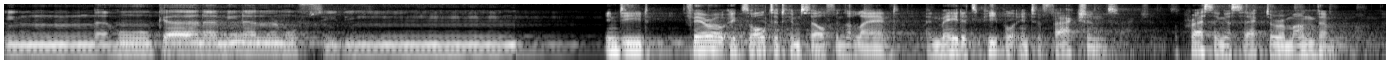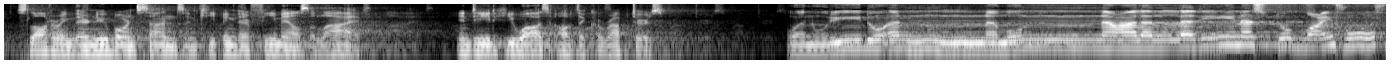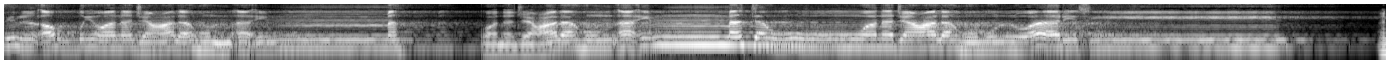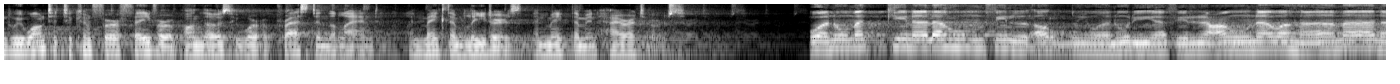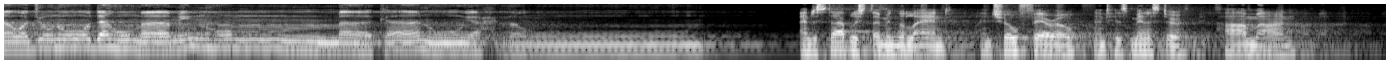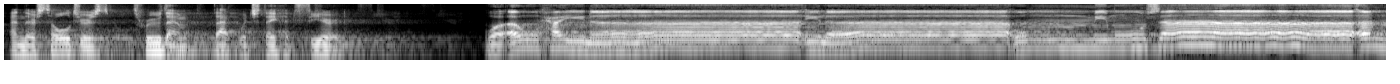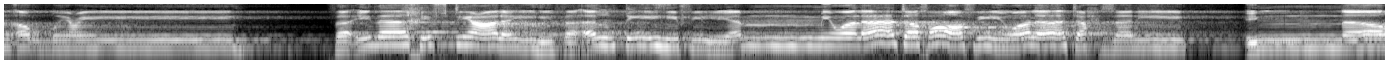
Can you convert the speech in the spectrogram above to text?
إنه كان من المفسدين Indeed, Pharaoh exalted himself in the land and made its people into factions, oppressing a sector among them, slaughtering their newborn sons and keeping their females alive. Indeed, he was of the corruptors. ونريد أن نمن على الذين استضعفوا في الأرض ونجعلهم أئمة ونجعلهم أئمة ونجعلهم الوارثين And we wanted to confer favor upon those who were oppressed in the land, and make them leaders and make them inheritors. ونمكن لهم في الأرض ونري فرعون وهامان وجنودهما منهم ما كانوا يحذرون And establish them in the land, and show Pharaoh and his minister Haman and their soldiers through them that which they had feared. وأوحينا إلى أم موسى أن أرضعيه. فإذا خفت عليه فألقيه في اليم ولا تخافي ولا تحزني. إنا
